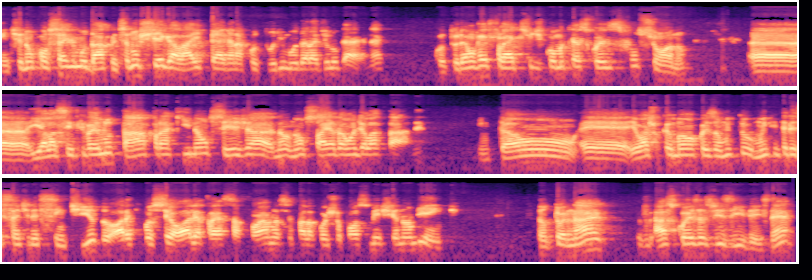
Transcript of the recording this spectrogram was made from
A gente não consegue mudar, você não chega lá e pega na cultura e muda ela de lugar, né? Cultura é um reflexo de como que as coisas funcionam. Uh, e ela sempre vai lutar para que não seja, não, não saia da onde ela está, né? Então, é, eu acho o Kanban uma coisa muito, muito interessante nesse sentido. A hora que você olha para essa forma, você fala, poxa, eu posso mexer no ambiente. Então, tornar as coisas visíveis, né?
